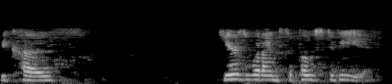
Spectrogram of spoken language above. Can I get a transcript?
Because here's what I'm supposed to be.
